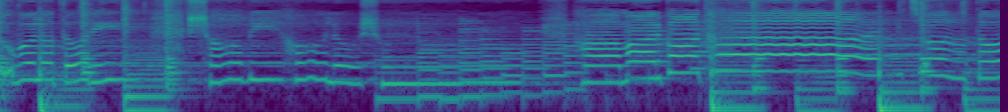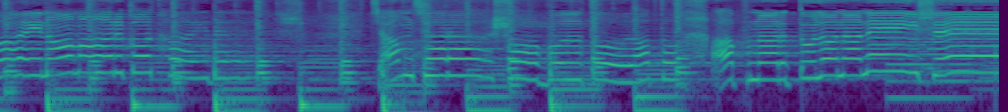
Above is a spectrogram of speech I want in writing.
ডুবলো তরি, সবই হলো শূন্য। আমার কথা চলতো আইন, আমার কথায় দেশ। চামচারা সব বলতো লাত আপনার তুলনা নেই শেষ।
